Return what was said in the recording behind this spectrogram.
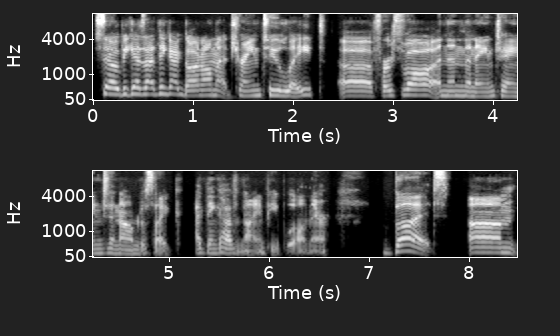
so because I think I got on that train too late, uh, first of all, and then the name changed, and now I'm just like, I think I have nine people on there. But um,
